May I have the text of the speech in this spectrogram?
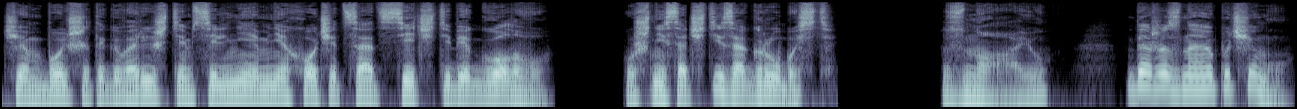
Чем больше ты говоришь, тем сильнее мне хочется отсечь тебе голову. Уж не сочти за грубость. Знаю. Даже знаю почему.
